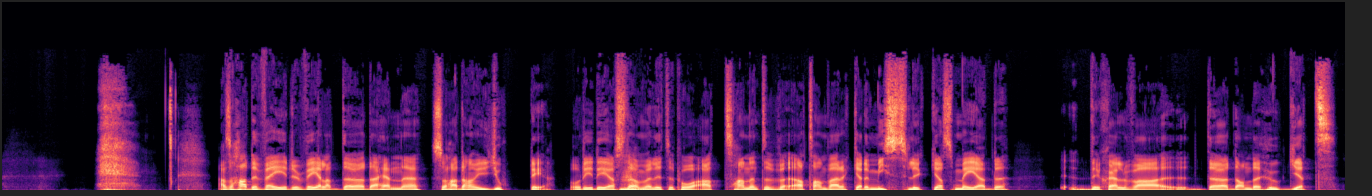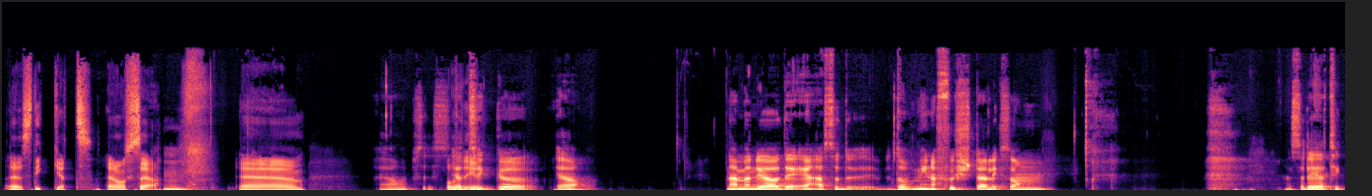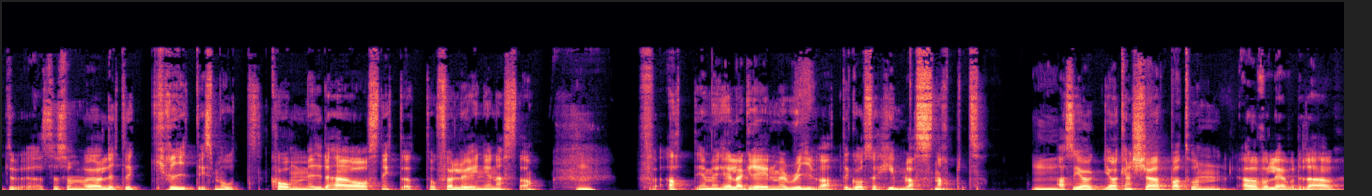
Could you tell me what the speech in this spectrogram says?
Alltså hade Vader velat döda henne så hade han ju gjort det. Och Det är det jag stör Mm. lite på. Att han, inte, att han verkade misslyckas med det själva dödande hugget, eh, sticket, eller vad man ska säga. Mm. Eh, Ja, precis. Jag det- tycker, ja. Nej men ja, det är alltså de, de, mina första liksom... Alltså det jag tyckte, alltså som jag var lite kritisk mot kom i det här avsnittet och följer in i nästa. Mm. Att, ja men hela grejen med Riva, att det går så himla snabbt. mm, Alltså jag, jag kan köpa att hon överlever det där.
